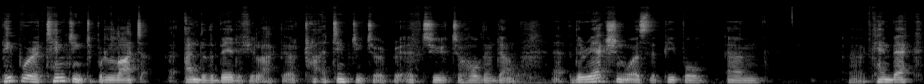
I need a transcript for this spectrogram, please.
people were attempting to put a light under the bed, if you like. They were attempting to, to, to hold them down. Uh, the reaction was that people um, uh, came back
